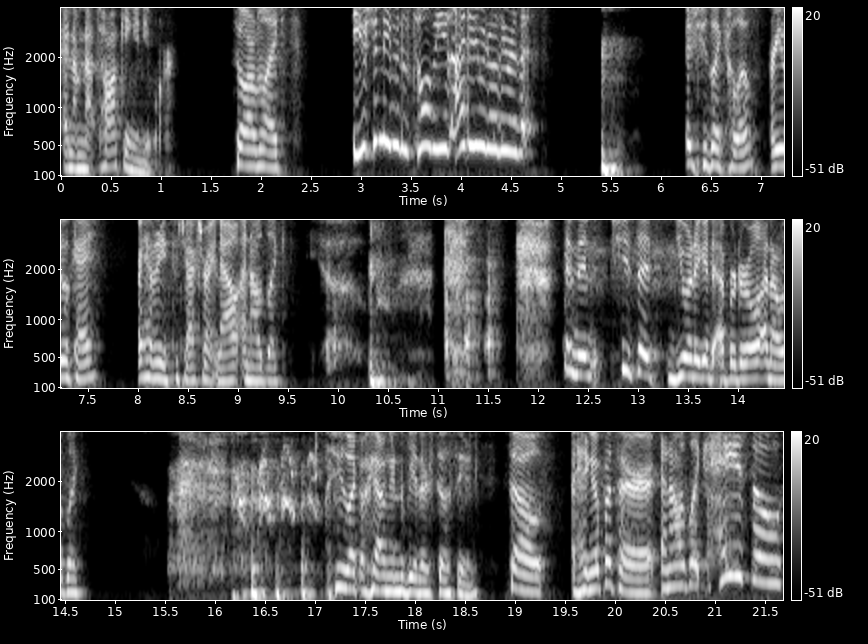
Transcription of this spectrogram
and I'm not talking anymore. So I'm like, you shouldn't even have told me. I didn't even know they were that. and she's like, hello, are you okay? Are you having a contraction right now? And I was like, yes. and then she said, do you want to get an epidural? And I was like, she's like, okay, I'm going to be there so soon. So I hang up with her and I was like, hey, so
